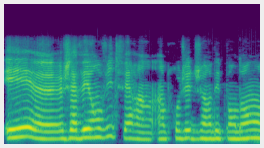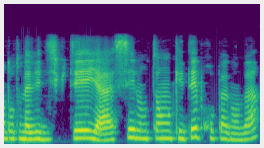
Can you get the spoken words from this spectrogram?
et euh, j'avais envie de faire un, un, projet de jeu indépendant dont on avait discuté il y a assez longtemps, qui était Propaganda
